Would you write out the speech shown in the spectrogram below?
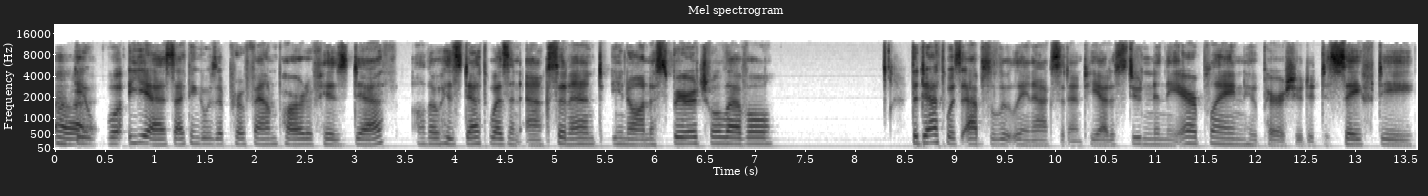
Uh, it yes, I think it was a profound part of his death. Although his death was an accident, you know, on a spiritual level, the death was absolutely an accident. He had a student in the airplane who parachuted to safety.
